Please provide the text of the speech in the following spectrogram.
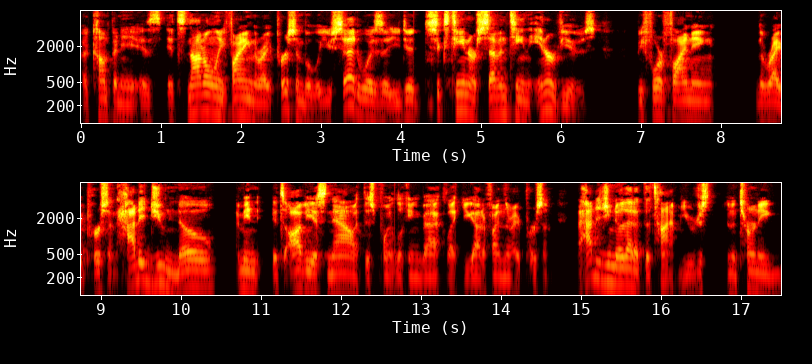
a company. Is it's not only finding the right person, but what you said was that you did 16 or 17 interviews before finding the right person. How did you know? I mean, it's obvious now at this point, looking back, like you got to find the right person. How did you know that at the time? You were just an attorney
